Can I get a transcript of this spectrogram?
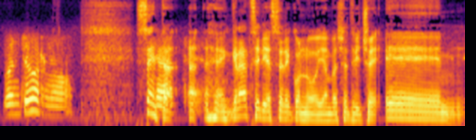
Buongiorno. Senta, grazie. Eh, grazie. di essere con noi, ambasciatrice. Eh,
